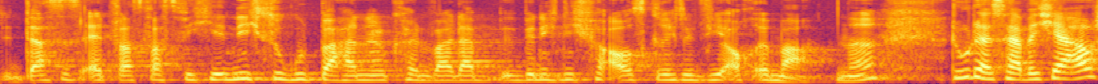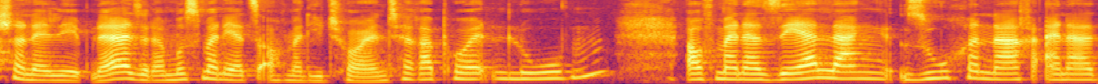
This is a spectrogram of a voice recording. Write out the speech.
das ist etwas, was wir hier nicht so gut behandeln können, weil da bin ich nicht für ausgerichtet, wie auch immer. Ne? Du, das habe ich ja auch schon erlebt. Ne? Also da muss man jetzt auch mal die tollen Therapeuten loben. Auf meiner sehr langen Suche nach einer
